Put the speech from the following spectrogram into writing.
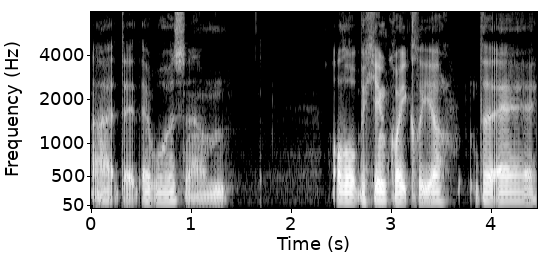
Uh, it, it was. Um, although it became quite clear that uh,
